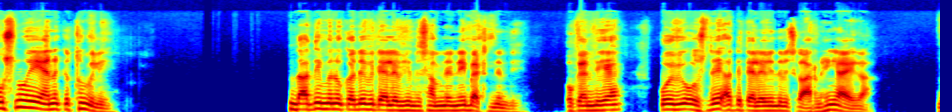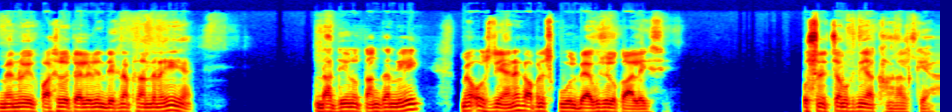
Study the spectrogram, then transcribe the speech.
ਉਸ ਨੂੰ ਇਹ ਐਨਕ ਕਿੱਥੋਂ ਮਿਲੀ? ਦਾਦੀ ਮੈਨੂੰ ਕਦੇ ਵੀ ਟੈਲੀਵਿਜ਼ਨ ਦੇ ਸਾਹਮਣੇ ਨਹੀਂ ਬੈਠਣ ਦਿੰਦੀ। ਉਹ ਕਹਿੰਦੀ ਹੈ, ਕੋਈ ਵੀ ਉਸ ਦੇ ਅਤੇ ਟੈਲੀਵਿਜ਼ਨ ਦੇ ਵਿਚਕਾਰ ਨਹੀਂ ਆਏਗਾ। ਮੈਨੂੰ ਇੱਕ ਪਾਸੇ ਤੋਂ ਟੈਲੀਵਿਜ਼ਨ ਦੇਖਣਾ ਪਸੰਦ ਨਹੀਂ ਹੈ। ਦਾਦੀ ਨੂੰ ਤੰਗ ਕਰਨ ਲਈ ਮੈਂ ਉਸ ਦੀ ਐਨਕ ਆਪਣੇ ਸਕੂਲ ਬੈਗ ਵਿੱਚ ਲੁਕਾ ਲਈ ਸੀ। ਉਸਨੇ ਚਮਕਦੀਆਂ ਅੱਖਾਂ ਨਾਲ ਕਿਹਾ,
